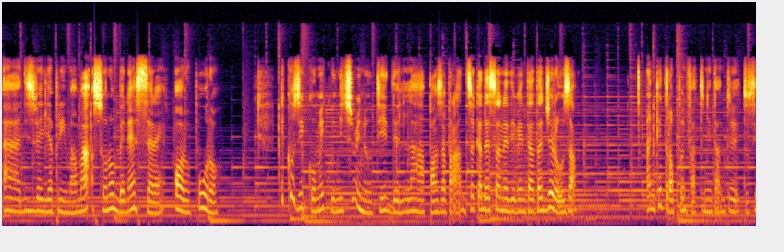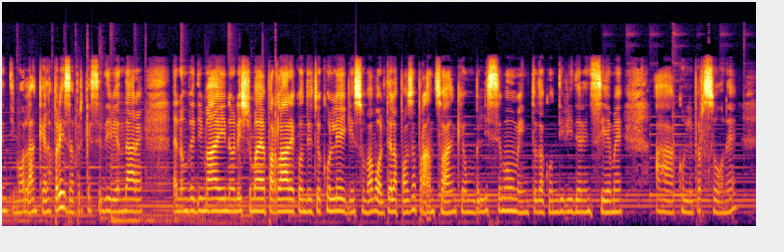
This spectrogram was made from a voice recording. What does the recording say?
eh, di sveglia prima, ma sono benessere, oro puro. E così come i 15 minuti della pausa pranzo, che adesso ne è diventata gelosa. Anche troppo, infatti ogni tanto ho detto, senti, molla anche la presa, perché se devi andare e non vedi mai, non riesci mai a parlare con dei tuoi colleghi, insomma a volte la pausa pranzo è anche un bellissimo momento da condividere insieme a, con le persone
